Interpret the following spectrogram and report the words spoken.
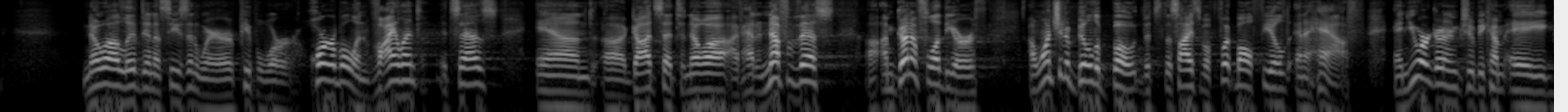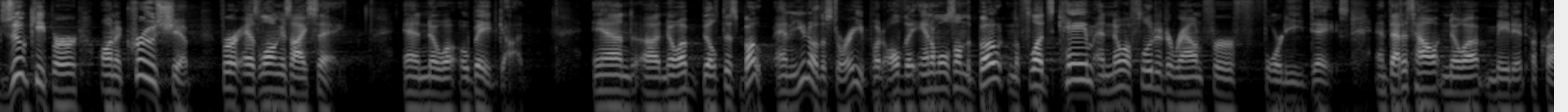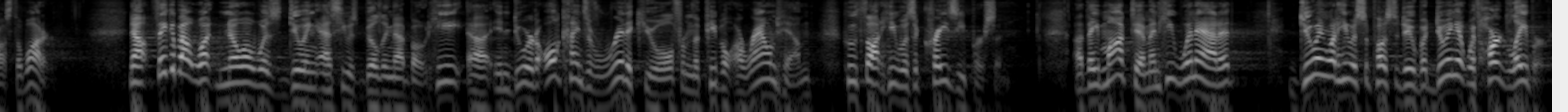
Noah lived in a season where people were horrible and violent, it says, and uh, God said to Noah, I've had enough of this. Uh, I'm going to flood the earth. I want you to build a boat that's the size of a football field and a half, and you are going to become a zookeeper on a cruise ship for as long as I say. And Noah obeyed God. And uh, Noah built this boat. And you know the story. He put all the animals on the boat, and the floods came, and Noah floated around for 40 days. And that is how Noah made it across the water. Now, think about what Noah was doing as he was building that boat. He uh, endured all kinds of ridicule from the people around him who thought he was a crazy person. Uh, they mocked him, and he went at it doing what he was supposed to do, but doing it with hard labor,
